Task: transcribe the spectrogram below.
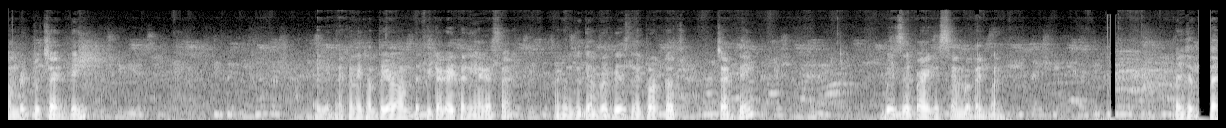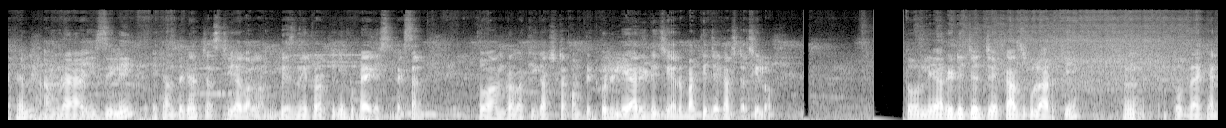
আমরা একটু চেক দিই। যে দেখেন, এখান থেকে আমাদের ফিটা গাইতে নিয়ে গেছে। এখন যদি আমরা বেজ নেটওয়ার্কটা চেক দিই বেজে পেয়ে গেছি আমরা, দেখবেন। এই যে দেখেন, আমরা ইজিলি এখান থেকে জাস্ট ইয়ে করলাম বেজ নেটওয়ার্কে কিন্তু পেয়ে গেছি, দেখছেন? তো আমরা বাকি কাজটা কমপ্লিট করি লেয়ার ইডিজিয়ার বাকি যে কাজটা ছিল। তো লেয়ার ইডিজের যে কাজগুলো আর কি হুম, তো দেখেন,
